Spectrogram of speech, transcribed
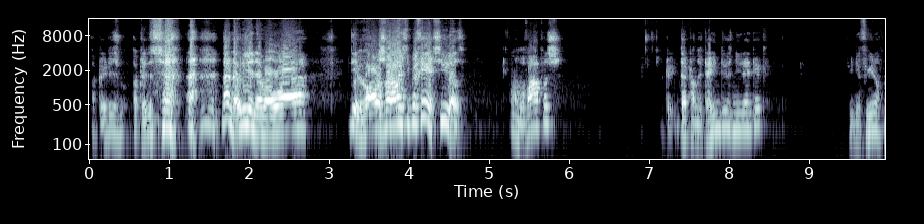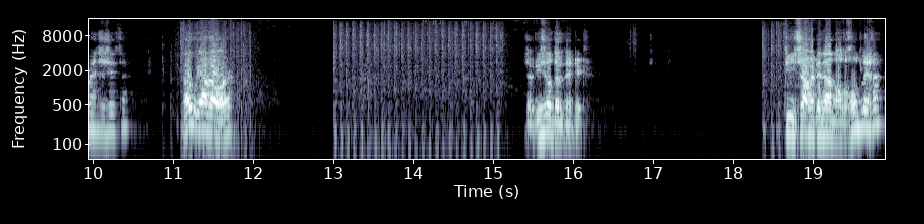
Oké, dus, oké, dus, nou, nou, die zijn helemaal, eh, die hebben alles een handje begeerd, zie je dat? Allemaal wapens. Oké, daar kan dit heen dus niet, denk ik. Zie je vier nog mensen zitten? Oh, jawel hoor. Zo, die is wel dood, denk ik. Die zag ik inderdaad op de grond liggen.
